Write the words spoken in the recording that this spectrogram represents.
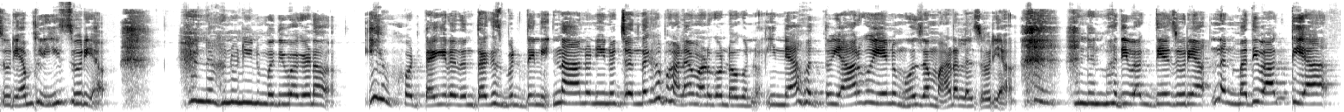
ಸೂರ್ಯ ಪ್ಲೀಸ್ ಸೂರ್ಯ. ನಾನು ನೀನು ಮದುವಾಗೋಣ ಈ ಹೊಟ್ಟಾಗಿರೋದನ್ನ ತೆಗೆಸ್ಬಿಡ್ತೀನಿ. ನಾನು ನೀನು ಚಂದಾಗ ಭಾಳ ಮಾಡ್ಕೊಂಡು ಹೋಗೋನು. ಇನ್ಯಾವತ್ತು ಯಾರಿಗೂ ಏನು ಮೋಸ ಮಾಡಲ್ಲ ಸೂರ್ಯ. ನನ್ನ ಮದುವಾಗ್ತೀಯ ಸೂರ್ಯ? ನನ್ನ ಮದುವಾಗ್ತೀಯಾ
